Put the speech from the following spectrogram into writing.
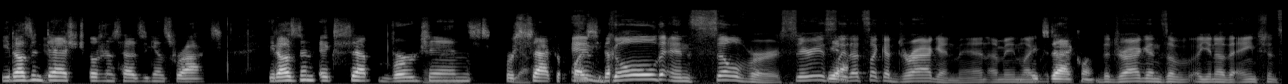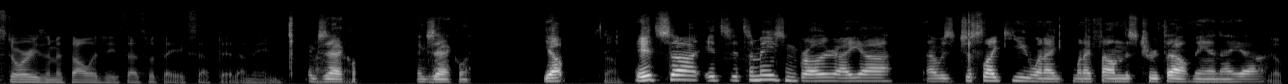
He doesn't yep. dash children's heads against rocks. He doesn't accept virgins Amen. for yeah. sacrifice. And gold and silver. Seriously, yeah. that's like a dragon, man. I mean, like exactly the dragons of you know the ancient stories and mythologies. That's what they accepted. I mean, exactly, I exactly. Yep. So. It's uh, it's it's amazing, brother. I uh, I was just like you when I when I found this truth out, man. I uh, yep.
